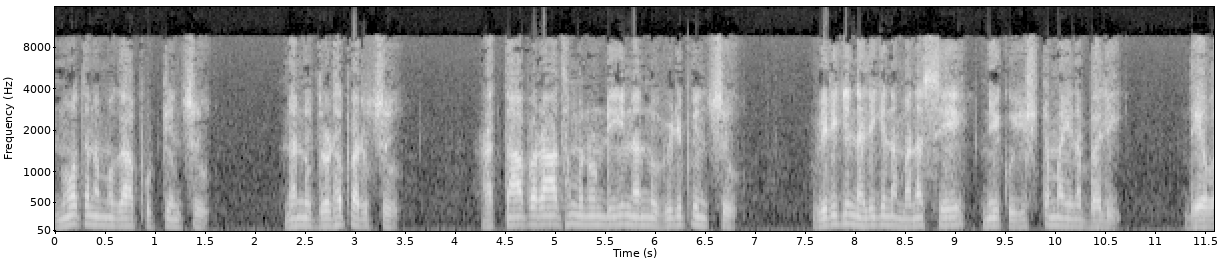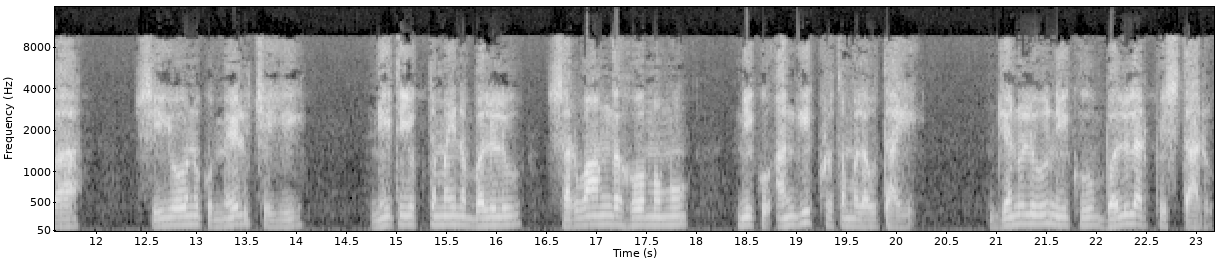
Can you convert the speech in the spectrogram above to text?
నూతనముగా పుట్టించు నన్ను దృఢపరుచు రక్తాపరాధము నుండి నన్ను విడిపించు విరిగి నలిగిన మనస్సే నీకు ఇష్టమైన బలి. దేవా సియోనుకు మేలు చెయ్యి. నీతియుక్తమైన బలులు సర్వాంగ హోమము నీకు అంగీకృతములవుతాయి. జనులు నీకు బలులర్పిస్తారు.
